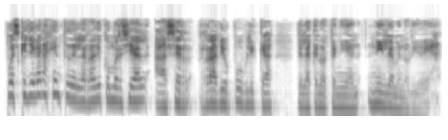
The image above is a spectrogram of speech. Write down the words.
pues que llegara gente de la radio comercial a hacer radio pública de la que no tenían ni la menor idea.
